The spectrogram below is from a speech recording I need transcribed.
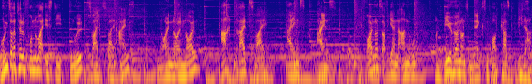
Unsere Telefonnummer ist die 0221 999 832 11. Wir freuen uns auf Ihren Anruf und wir hören uns im nächsten Podcast wieder.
